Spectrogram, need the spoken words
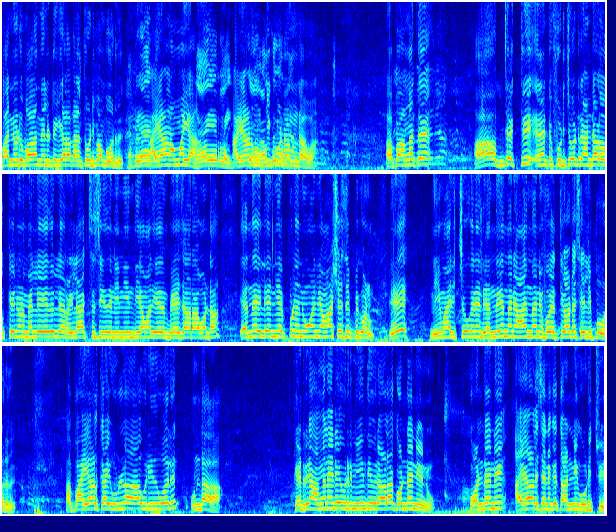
ബന്നോട് ഭാഗം നിന്നിട്ട് ഇയാളെ കളത്ത് പിടിപ്പാൻ പോരുത് അയാൾ അമ്മയ്യ. അയാൾ മുക്കിക്കൊണ്ടാണ് ഉണ്ടാവുക. അപ്പൊ അങ്ങനത്തെ ആ ഒബ്ജക്റ്റ് എന്നിട്ട് പിടിച്ചുകൊണ്ട് രണ്ടാളും ഒക്കെ തന്നെയാണ് മെല്ലെ ഏതില്ല റിലാക്സ് ചെയ്ത് ഇനി നീന്തിയാൽ മതി ഏതും ബേജാറാവണ്ട. എന്നതിൽ എന്നെ എപ്പോഴും ഞാൻ ആശ്വസിപ്പിക്കണം. ഏ നീ മരിച്ചോങ്ങനെ എന്തെങ്കിലും തന്നെ ആദ്യം തന്നെ എത്തിയോടെ ചെല്ലിപ്പോകരുത് അപ്പോൾ അയാൾക്കായി ഉള്ള ആ ഒരു ഇതുപോലെ ഉണ്ടാകാം. കേട്ടിട്ട് അങ്ങനെ ഒരു നീന്തി ഒരാളെ കൊണ്ടുതന്നെയായിരുന്നു കൊണ്ടുതന്നെ അയാൾ ചെനക്ക് തണ്ണി കുടിച്ചു.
